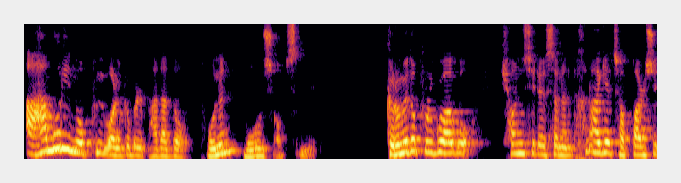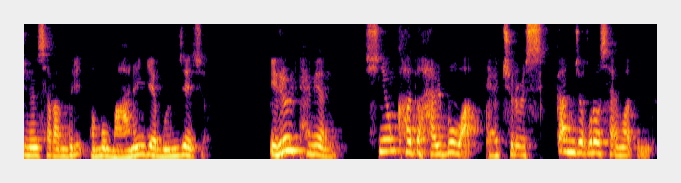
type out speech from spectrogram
아무리 높은 월급을 받아도 돈은 모을 수 없습니다. 그럼에도 불구하고 현실에서는 흔하게 접할 수 있는 사람들이 너무 많은 게 문제죠. 이를테면 신용카드 할부와 대출을 습관적으로 사용하든가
